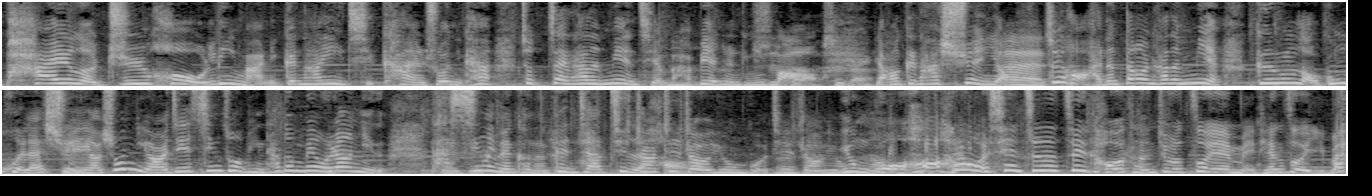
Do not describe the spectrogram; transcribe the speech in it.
拍了之后，立马你跟他一起看，说你看就在他的面前把它变成屏保，是的然后跟他炫耀，哎最好还能当着他的面跟老公回来炫耀，说女儿今天新作品，他都没有让你，他心里面可能更加自豪。这招这招用过，这招用用过。但 我现在真的最头疼就是作业每天做一半，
